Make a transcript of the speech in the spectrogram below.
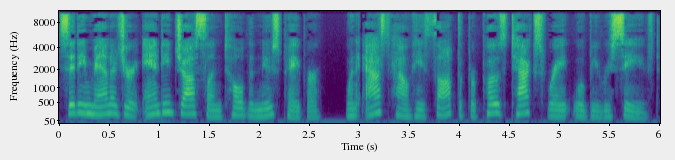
City Manager Andy Joslin told the newspaper when asked how he thought the proposed tax rate will be received.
